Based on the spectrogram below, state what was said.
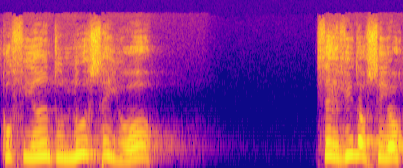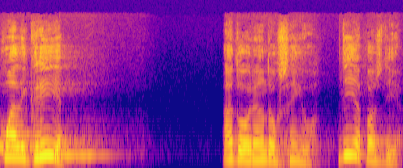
Confiando no Senhor, servindo ao Senhor com alegria, adorando ao Senhor, dia após dia,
